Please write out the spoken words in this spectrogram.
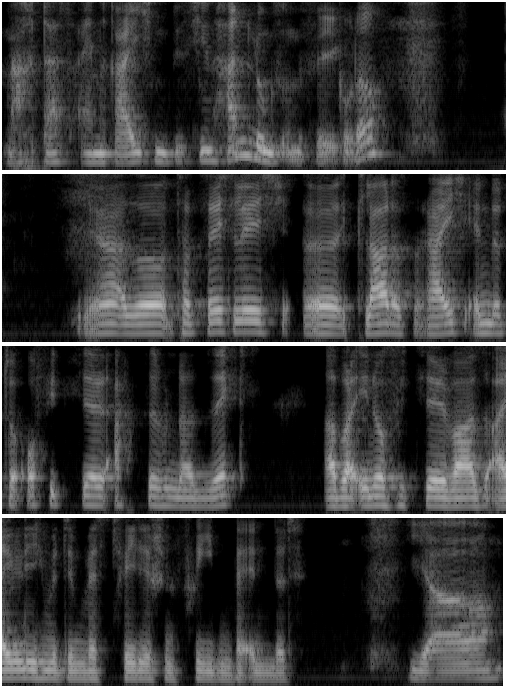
macht das ein Reich ein bisschen handlungsunfähig, oder? Ja, also tatsächlich, äh, klar, das Reich endete offiziell 1806, aber inoffiziell war es eigentlich mit dem Westfälischen Frieden beendet. Ja,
